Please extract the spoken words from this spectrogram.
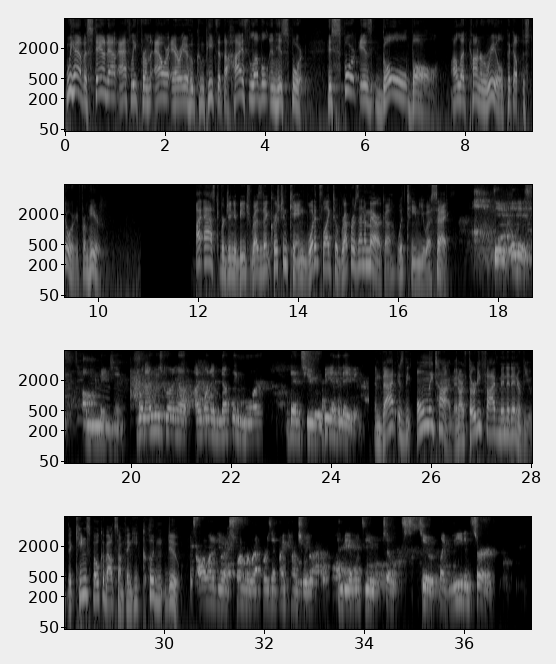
We have a standout athlete from our area who competes at the highest level in his sport. His sport is goalball. I'll let Connor Reel pick up the story from here. I asked Virginia Beach resident Christian King what it's like to represent America with Team USA. Dude, it is amazing. When I was growing up, I wanted nothing more than to be in the Navy. And that is the only time in our 35 minute interview that King spoke about something he couldn't do. It's all I want to do. I just wanted to represent my country and be able to to to like lead and serve.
